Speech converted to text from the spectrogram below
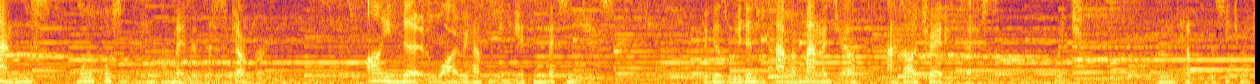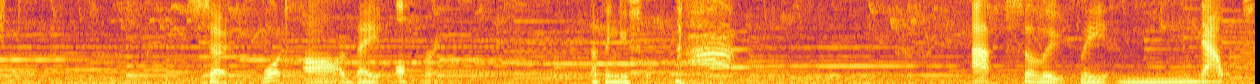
And, more importantly, I made a discovery. I know why we haven't been getting messengers. Because we didn't have a manager at our trading post, which doesn't help the situation at all. So, what are they offering? Nothing useful. absolutely nout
